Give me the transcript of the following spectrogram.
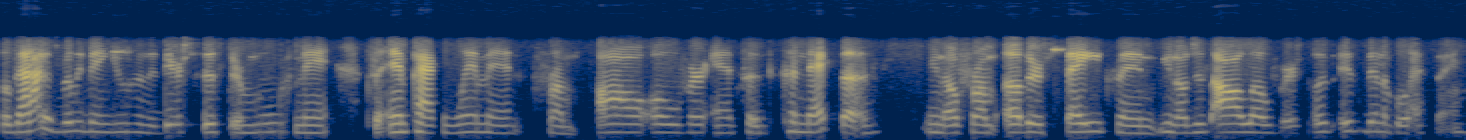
So God has really been using the Dear Sister movement to impact women from all over and to connect us, you know, from other states and, you know, just all over. So it's, it's been a blessing.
